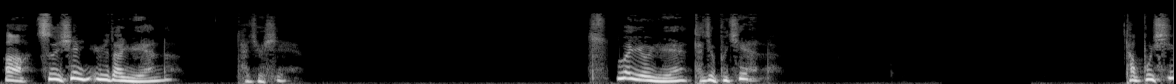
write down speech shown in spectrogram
啊！自信遇到缘了，他就现。没有缘，它就不见了。它不现，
